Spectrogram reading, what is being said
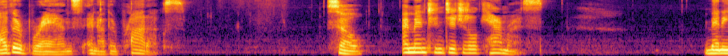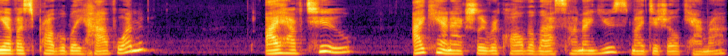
other brands and other products. So, I mentioned digital cameras. Many of us probably have one. I have two. I can't actually recall the last time I used my digital camera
